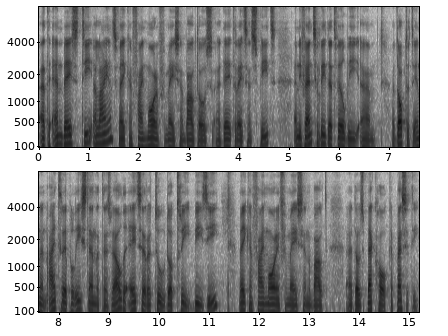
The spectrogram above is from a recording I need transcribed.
at the NBASE T Alliance, where you can find more information about those uh, data rates and speeds. And eventually that will be um, adopted in an IEEE standard as well, the 802.3BZ, where you can find more information about uh, those backhaul capacity.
